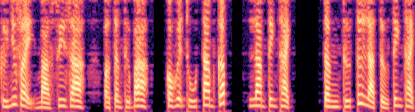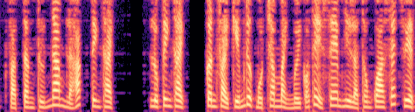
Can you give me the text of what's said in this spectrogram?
Cứ như vậy mà suy ra, ở tầng thứ ba có huyễn thú tam cấp, lam tinh thạch. Tầng thứ tư là tử tinh thạch và tầng thứ năm là hắc tinh thạch. Lục tinh thạch, cần phải kiếm được 100 mảnh mới có thể xem như là thông qua xét duyệt,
